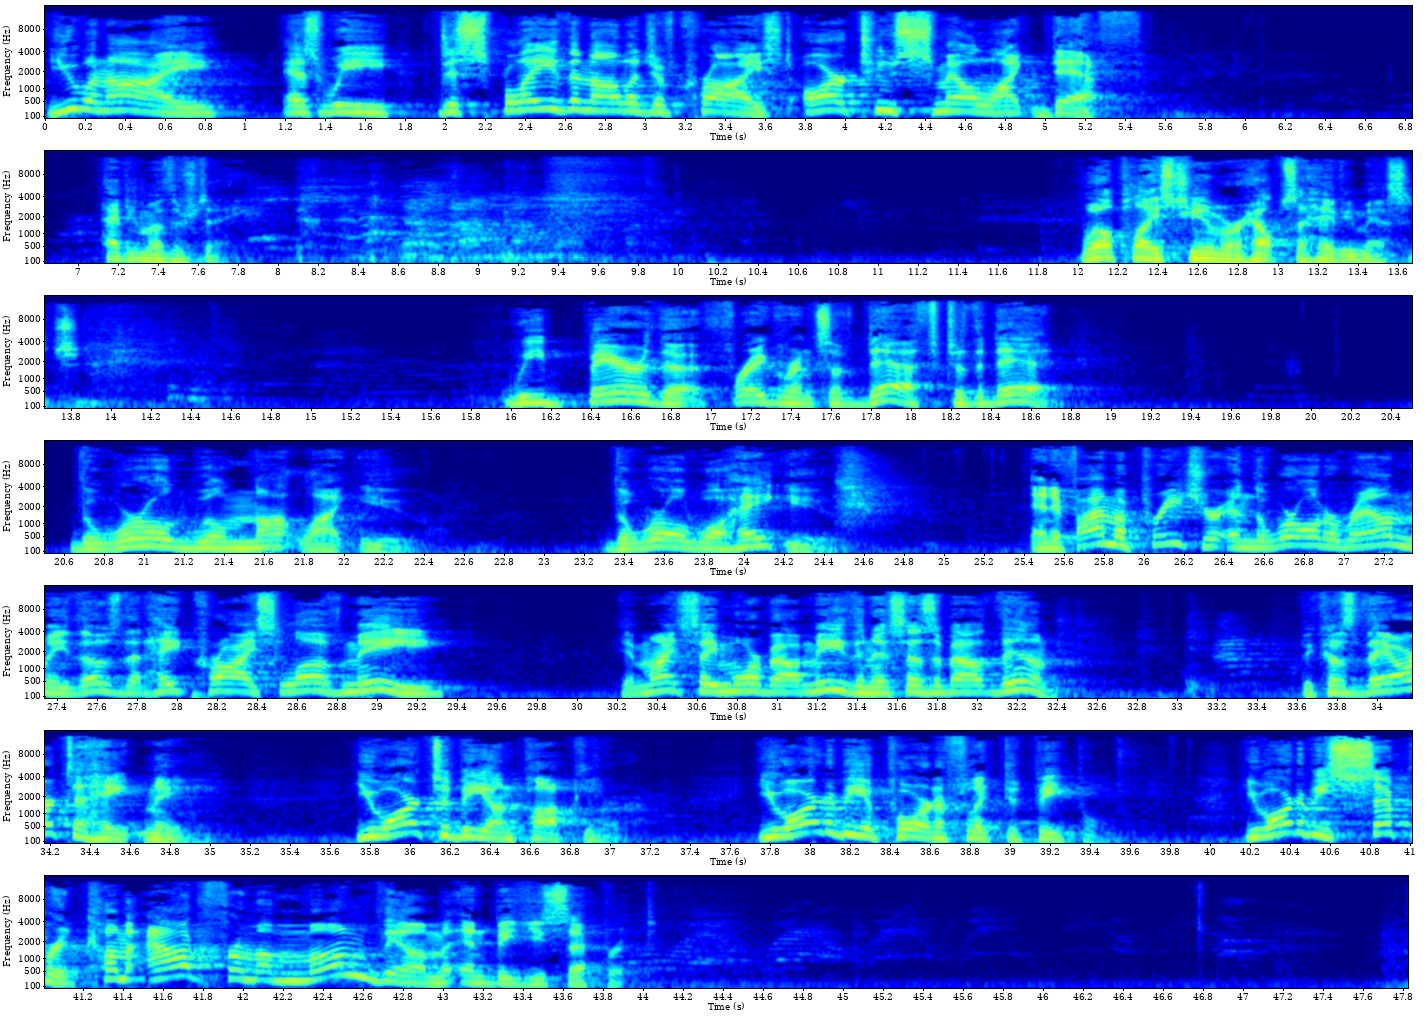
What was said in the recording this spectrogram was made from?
you and I, as we display the knowledge of Christ, are to smell like death. Happy Mother's Day. Well placed humor helps a heavy message. We bear the fragrance of death to the dead. The world will not like you. The world will hate you. And if I'm a preacher and the world around me, those that hate Christ, love me, it might say more about me than it says about them. Because they are to hate me. You are to be unpopular. You are to be a poor and afflicted people. You are to be separate. Come out from among them and be ye separate.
